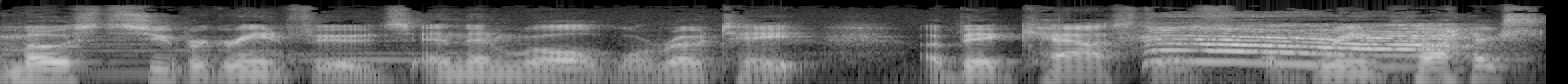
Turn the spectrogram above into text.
most super green foods, and then we'll we'll rotate a big cast of, of green products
